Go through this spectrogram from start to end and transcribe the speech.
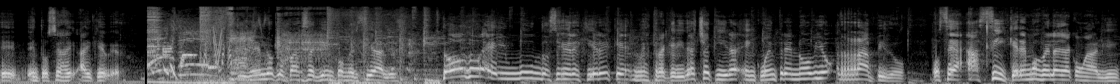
Eh, entonces hay, hay que ver. Y ven lo que pasa aquí en comerciales. Todo el mundo, señores, quiere que nuestra querida Shakira encuentre novio rápido. O sea, así queremos verla ya con alguien.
